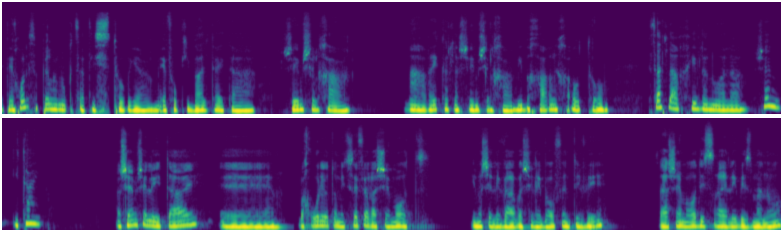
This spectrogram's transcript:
אתה יכול לספר לנו קצת היסטוריה, מאיפה קיבלת את השם שלך, מה הרקע לשם שלך, מי בחר לך אותו? קצת להרחיב לנו על השם איתי. השם שלי איתי, אה, בחרו לי אותו מספר השמות, אמא שלי ואבא שלי באופן טבעי. זה היה שם מאוד ישראלי בזמנו.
